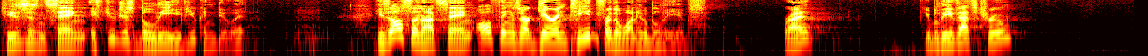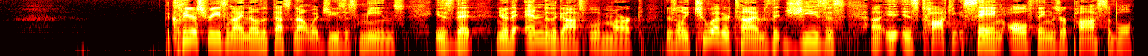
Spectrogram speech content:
Jesus isn't saying, if you just believe, you can do it. He's also not saying all things are guaranteed for the one who believes. Right? You believe that's true? The clearest reason I know that that's not what Jesus means is that near the end of the Gospel of Mark, there's only two other times that Jesus uh, is talking, saying all things are possible.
